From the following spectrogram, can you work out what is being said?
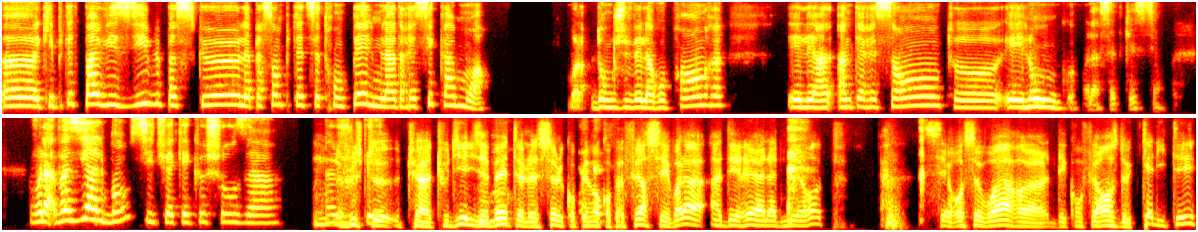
euh, qui est peut-être pas visible parce que la personne peut-être s'est trompée, elle me l'a adressée qu'à moi. Voilà, donc je vais la reprendre. Elle est intéressante euh, et longue, voilà, cette question. Voilà, vas-y Alban, si tu as quelque chose à mmh, ajouter. Juste, tu as tout dit, Elisabeth. Le seul complément qu'on peut faire, c'est voilà, adhérer à l'ADME Europe. C'est recevoir des conférences de qualité,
